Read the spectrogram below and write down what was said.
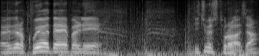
야, 얘들아 구해야 돼 빨리. 이쯤에서 돌아가자.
